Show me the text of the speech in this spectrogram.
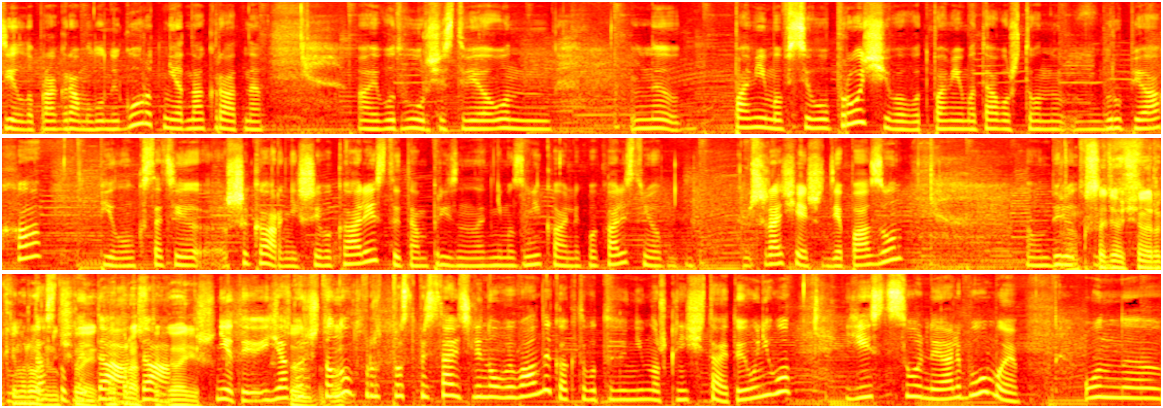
делала программу «Лунный город» неоднократно о его творчестве. Он, ну, помимо всего прочего, вот помимо того, что он в группе Аха пил, он, кстати, шикарнейший вокалист и там признан одним из уникальных вокалистов, у него широчайший диапазон. Он берет Он, кстати, очень рок-н-ролльный доступный- человек. Да, Не просто да. говоришь. Нет, я что говорю, что ну, вот- про- просто представители новой волны как-то вот немножко не считают. И у него есть сольные альбомы. Он э,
